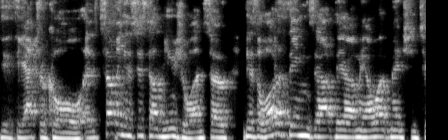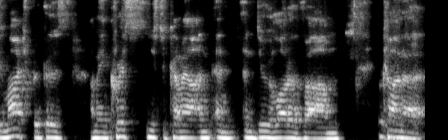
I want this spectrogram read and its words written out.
the- theatrical. It's something that's just unusual, and so there's a lot of things out there. I mean, I won't mention too much because I mean, Chris used to come out and and, and do a lot of um, kind of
